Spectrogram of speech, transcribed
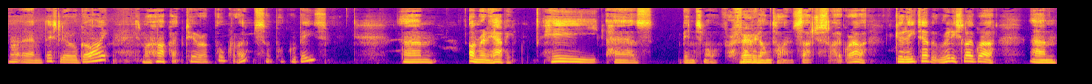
Right then, this little guy is my Harpactira pulchripes, or pulchripes. Um, I'm really happy. He has been small for a very long time. Such a slow grower. Good eater, but really slow grower. Um,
